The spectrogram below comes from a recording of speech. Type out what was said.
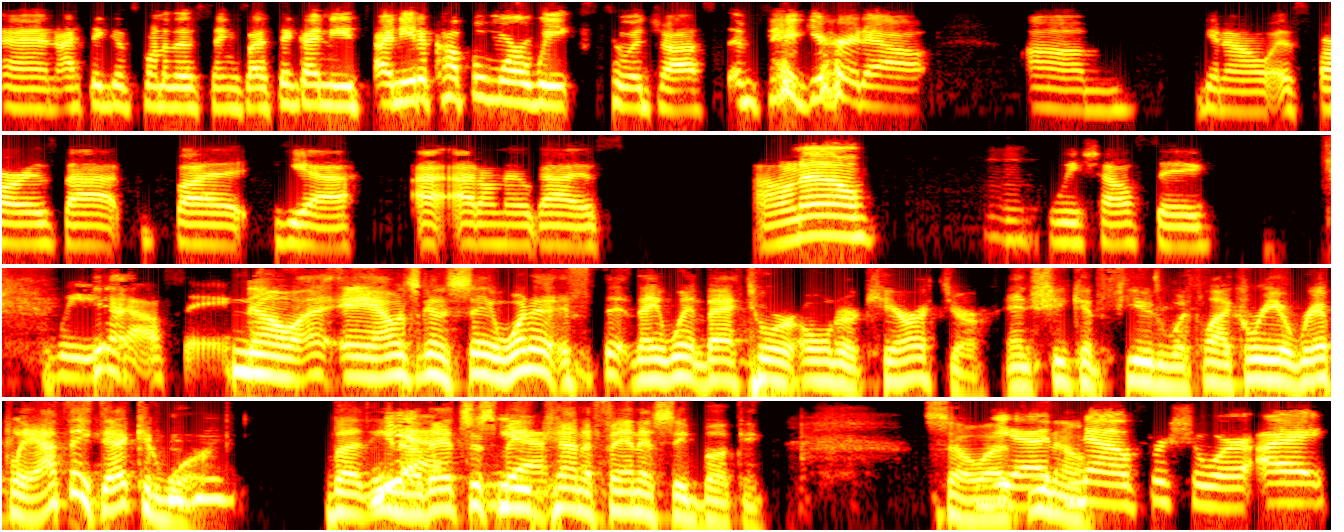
And I think it's one of those things I think I need, I need a couple more weeks to adjust and figure it out. Um, you know, as far as that, but yeah, I, I don't know, guys. I don't know. Mm. We shall see we yeah. shall see. No, I, I was going to say, what if they went back to her older character and she could feud with like Rhea Ripley? I think that could work, mm-hmm. but you yeah, know, that's just made yeah. kind of fantasy booking. So uh, yeah, you know. no, for sure. I,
